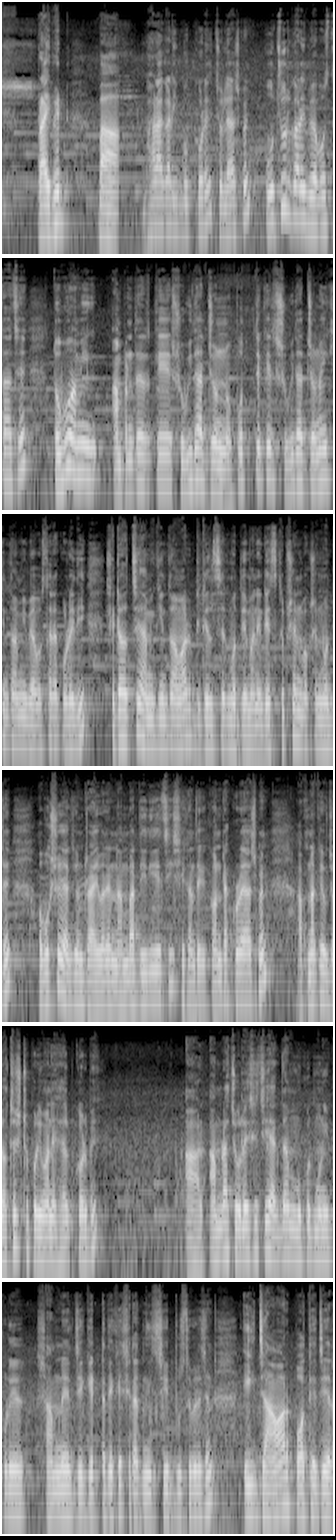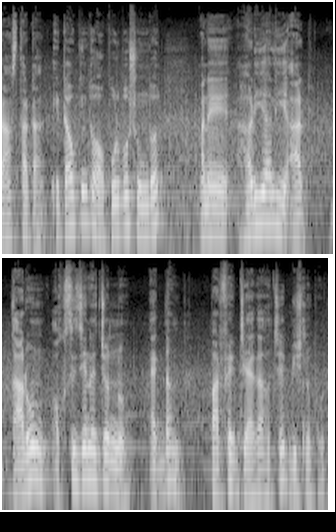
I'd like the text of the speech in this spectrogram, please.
প্রাইভেট বা ভাড়া গাড়ি বুক করে চলে আসবেন। প্রচুর গাড়ির ব্যবস্থা আছে। তবু আমি আপনাদেরকে সুবিধার জন্য, প্রত্যেকের সুবিধার জন্যই কিন্তু আমি ব্যবস্থাটা করে দিই। সেটা হচ্ছে আমি কিন্তু আমার ডিটেলসের মধ্যে মানে ডেসক্রিপশন বক্সের মধ্যে অবশ্যই একজন ড্রাইভারের নাম্বার দিয়ে দিয়েছি। সেখান থেকে কন্ট্যাক্ট করে আসবেন। আপনাকে যথেষ্ট পরিমাণে হেল্প করবে। আর আমরা চলে এসেছি একদম মুকুটমণিপুরের সামনের যে গেটটা দেখে, সেটা নিশ্চয়ই বুঝতে পেরেছেন। এই যাওয়ার পথে যে রাস্তাটা, এটাও কিন্তু অপূর্ব সুন্দর। মানে হরিয়ালি আর দারুণ অক্সিজেনের জন্য একদম পারফেক্ট জায়গা হচ্ছে বিষ্ণুপুর।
